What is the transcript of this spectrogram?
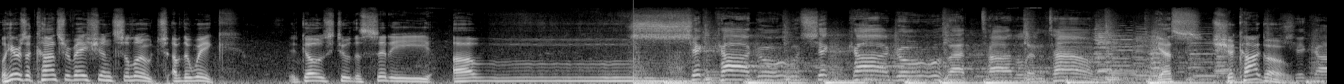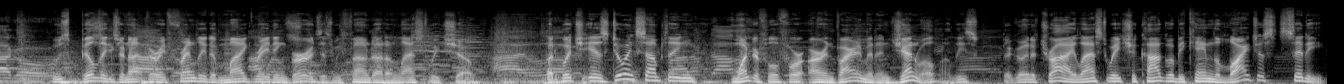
Well, here's a conservation salute of the week. It goes to the city of Chicago, Chicago, that toddling town. Yes, Chicago. Chicago. Whose buildings are not very friendly to migrating birds, as we found out on last week's show, but which is doing something wonderful for our environment in general. At least they're going to try. Last week, Chicago became the largest city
